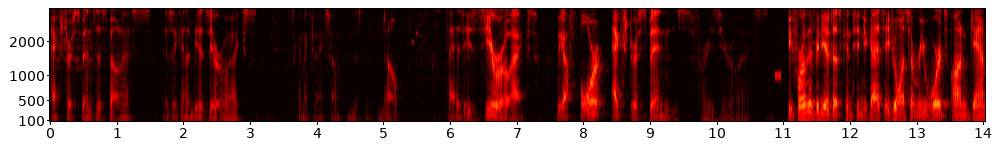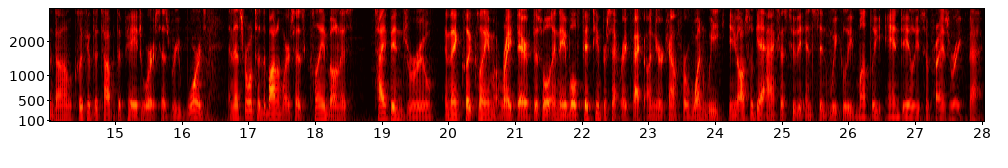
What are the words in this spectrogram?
extra spins this bonus. Is it going to be a 0x? It's going to connect something? No. That is a 0x. We got four extra spins for a 0x. Before the video does continue, guys, if you want some rewards on Gamdom, click at the top of the page where it says rewards, and then scroll to the bottom where it says claim bonus, type in Drew, and then click claim right there. This will enable 15% rake back on your account for one week, and you also get access to the instant weekly, monthly, and daily surprise rake back.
